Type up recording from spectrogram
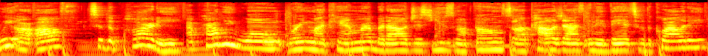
we are off to the party. I probably won't bring my camera, but I'll just use my phone, so I apologize in advance for the quality.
